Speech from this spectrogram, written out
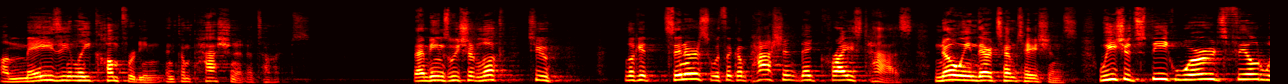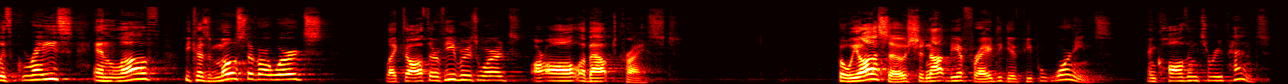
amazingly comforting and compassionate at times. That means we should look to Look at sinners with the compassion that Christ has, knowing their temptations. We should speak words filled with grace and love because most of our words, like the author of Hebrews' words, are all about Christ. But we also should not be afraid to give people warnings and call them to repent.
